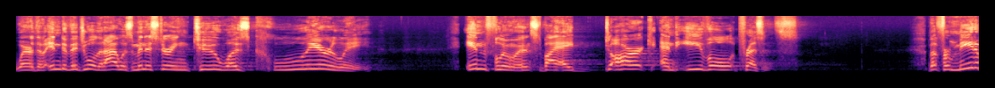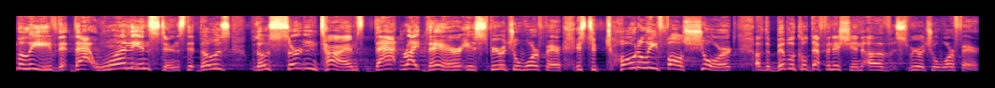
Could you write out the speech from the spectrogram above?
where the individual that I was ministering to was clearly influenced by a dark and evil presence. But for me to believe that that one instance, that those, those certain times, that right there is spiritual warfare, is to totally fall short of the biblical definition of spiritual warfare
